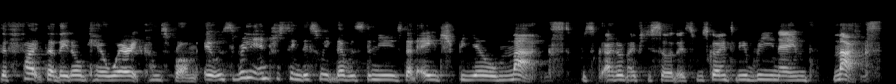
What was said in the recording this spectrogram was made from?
the fact that they don't care where it comes from, it was really interesting this week. There was the news that HBO Max, was, I don't know if you saw this, was going to be renamed Max.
